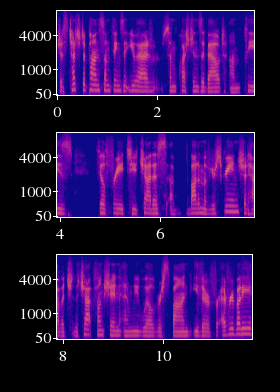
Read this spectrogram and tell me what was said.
just touched upon some things that you had some questions about. Um, please feel free to chat us at the bottom of your screen should have ch the chat function and we will respond either for everybody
